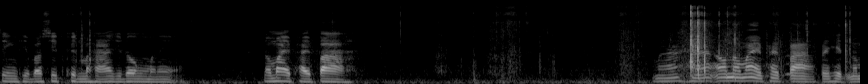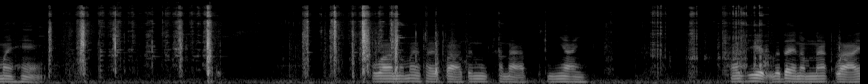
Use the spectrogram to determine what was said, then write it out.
สิ่งที่เบาซิดขึ้นมาหาอยู่ดงมานี่หน่อไม้ไผ่ป่า มาหาเอาหน่อไม้ไผ่ป่าไปเห็ดหน่อไม้แห้งเพราะว่าหน้ำไม้ไผ่ป่าเป็นขนาดที่ใหญ่เขาเห็ดแล้วได้น้ำหนักหลาย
